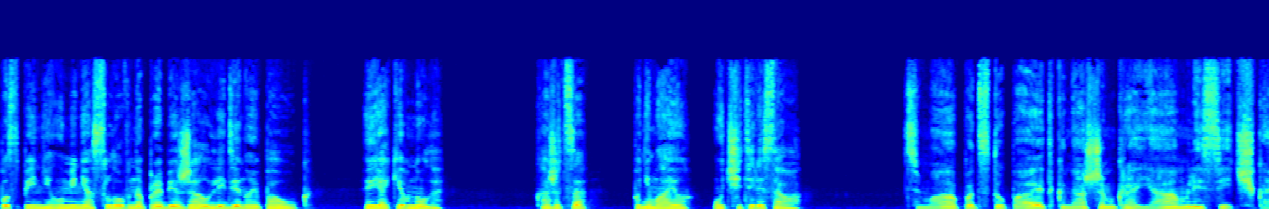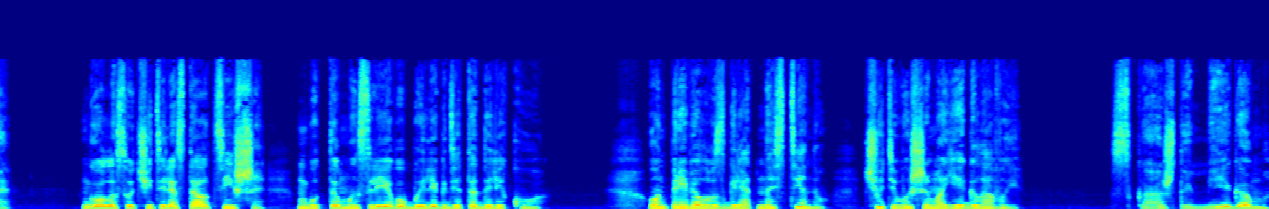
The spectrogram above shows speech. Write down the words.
По спине у меня словно пробежал ледяной паук. Я кивнула. «Кажется, понимаю, учитель Сао». «Тьма подступает к нашим краям, лисичка». Голос учителя стал тише, будто мысли его были где-то далеко. Он перевел взгляд на стену, чуть выше моей головы. С каждым мигом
